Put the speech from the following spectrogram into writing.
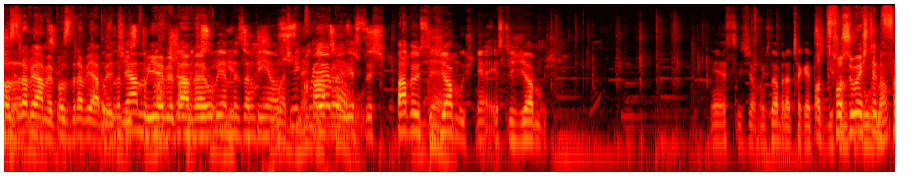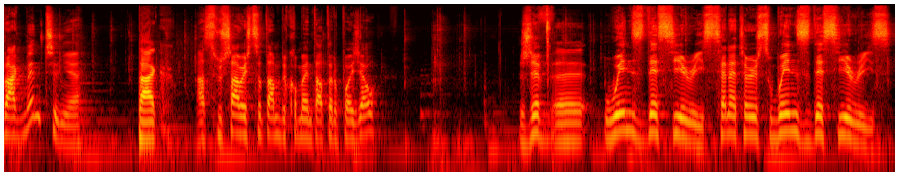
pozdrawiamy, pozdrawiamy. Pozdrawiamy, Dziękujemy, pozdrawiamy, Paweł. dziękujemy za Coś pieniądze. ładnego. Paweł, jesteś, Paweł, jesteś ziomuś, nie? Jesteś ziomuś. Nie, jesteś ziomuś. Dobra, czekaj. przyciszam Odtworzyłeś to ten gówno. fragment, czy nie? Tak. A słyszałeś, co tam by komentator powiedział? Że E, wins the series. Senators wins the series.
